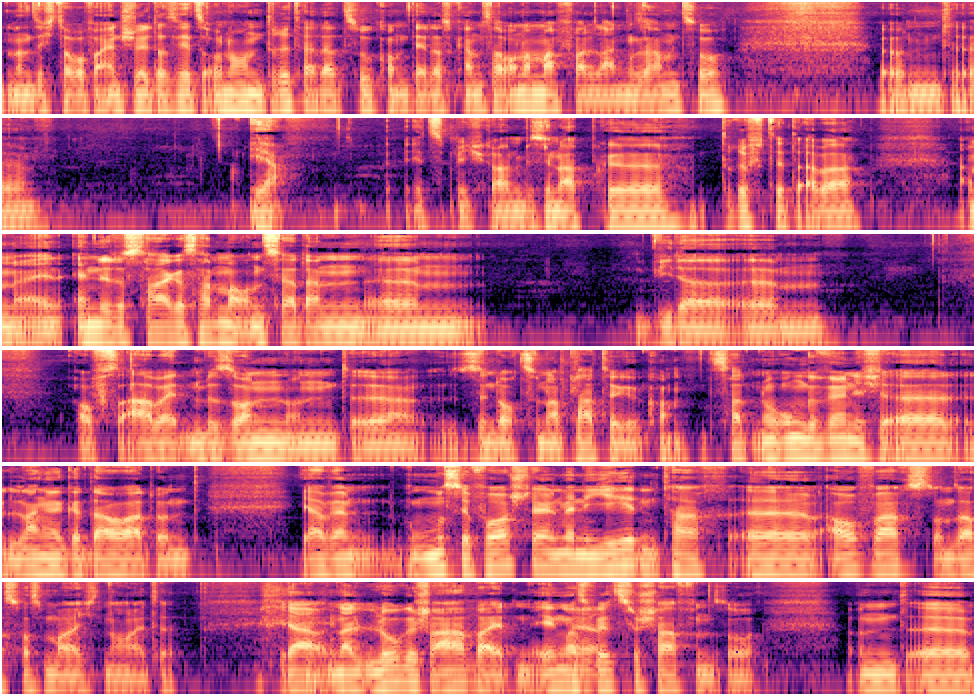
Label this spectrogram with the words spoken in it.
man sich darauf einstellt, dass jetzt auch noch ein Dritter dazu kommt, der das Ganze auch nochmal verlangsamt. So. Und äh, ja, jetzt bin ich gerade ein bisschen abgedriftet, aber am Ende des Tages haben wir uns ja dann ähm, wieder ähm, aufs Arbeiten besonnen und äh, sind auch zu einer Platte gekommen. Es hat nur ungewöhnlich äh, lange gedauert und ja, wenn, du musst dir vorstellen, wenn du jeden Tag äh, aufwachst und sagst, was mache ich denn heute? Ja, logisch arbeiten, irgendwas ja. willst du schaffen so. Und äh,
